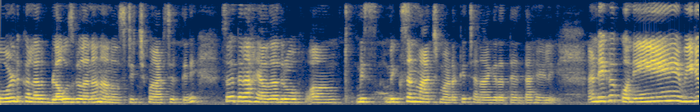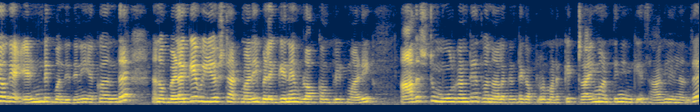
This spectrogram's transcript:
ಗೋಲ್ಡ್ ಕಲರ್ ಬ್ಲೌಸ್ಗಳನ್ನು ನಾನು ಸ್ಟಿಚ್ ಮಾಡಿಸಿರ್ತೀನಿ. ಸೊ ಈ ಥರ ಯಾವುದಾದ್ರೂ ಮಿಸ್ ಮಿಕ್ಸ್ ಆ್ಯಂಡ್ ಮ್ಯಾಚ್ ಮಾಡೋಕ್ಕೆ ಚೆನ್ನಾಗಿರುತ್ತೆ ಅಂತ ಹೇಳಿ. ಆ್ಯಂಡ್ ಈಗ ಕೊನೇ ವೀಡಿಯೋಗೆ ಎಂಡಿಗೆ ಬಂದಿದ್ದೀನಿ. ಯಾಕಂದರೆ ನಾನು ಬೆಳಗ್ಗೆ ವೀಡಿಯೋ ಸ್ಟಾರ್ಟ್ ಮಾಡಿ, ಬೆಳಗ್ಗೆನೇ ಬ್ಲಾಗ್ ಕಂಪ್ಲೀಟ್ ಮಾಡಿ ಆದಷ್ಟು ಮೂರು ಗಂಟೆ ಅಥವಾ ನಾಲ್ಕು ಗಂಟೆಗೆ ಅಪ್ಲೋಡ್ ಮಾಡೋಕ್ಕೆ ಟ್ರೈ ಮಾಡ್ತೀನಿ ಇನ್ ಕೇಸ್ ಆಗಲಿಲ್ಲ ಅಂದರೆ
